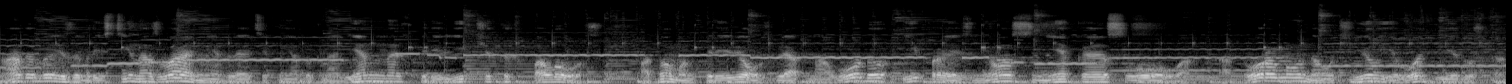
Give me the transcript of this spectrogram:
надо бы изобрести название для этих необыкновенных переливчатых полос. Потом он перевел взгляд на воду и произнес некое слово, которому научил его дедушка,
